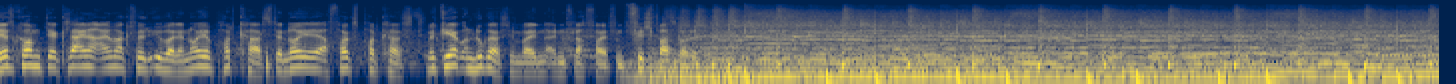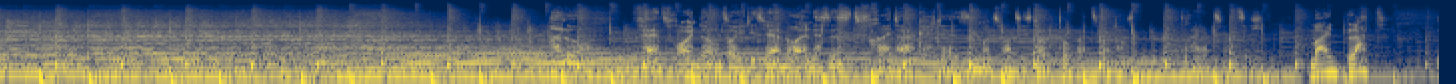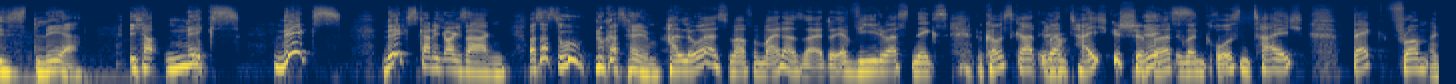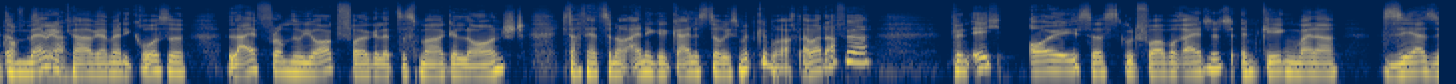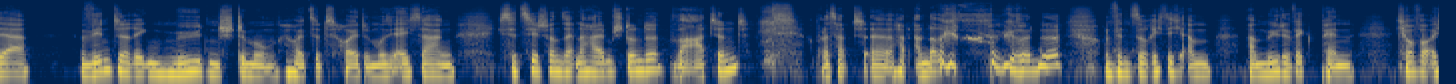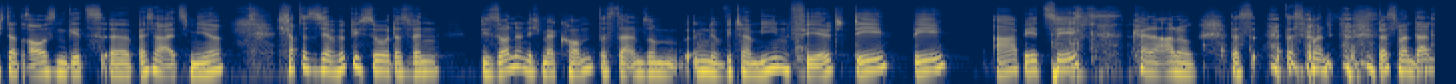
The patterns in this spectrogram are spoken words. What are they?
Jetzt kommt der kleine Eimer quillt über, der neue Podcast, der neue Erfolgspodcast mit Georg und Lukas, den beiden alten Flachpfeifen. Viel Spaß, Leute. Hallo, Fans, Freunde und solche, die es werden wollen. Es ist Freitag, der 27. Oktober 2023. Mein Blatt ist leer. Ich hab nix. Nix. Nix kann ich euch sagen. Was hast du, Lukas Helm? Hallo erstmal von meiner Seite. Ja, wie, du hast nix. Du kommst gerade über einen Teich geschippert, Nix. über einen großen Teich. Back from America. Wir haben ja die große Live from New York Folge letztes Mal gelauncht. Ich dachte, hättest du noch einige geile Stories mitgebracht. Aber dafür bin ich äußerst gut vorbereitet, entgegen meiner sehr, sehr winterigen, müden Stimmung heute, heute, muss ich ehrlich sagen. Ich sitze hier schon seit einer halben Stunde wartend, aber das hat, äh, hat andere Gründe und bin so richtig am, am müde wegpennen. Ich hoffe, euch da draußen geht's äh, besser als mir. Ich glaube, das ist ja wirklich so, dass wenn die Sonne nicht mehr kommt, dass da einem so ein, irgendein Vitamin fehlt, D, B, A, B, C, keine Ahnung, dass, dass, man, dass, man dann,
